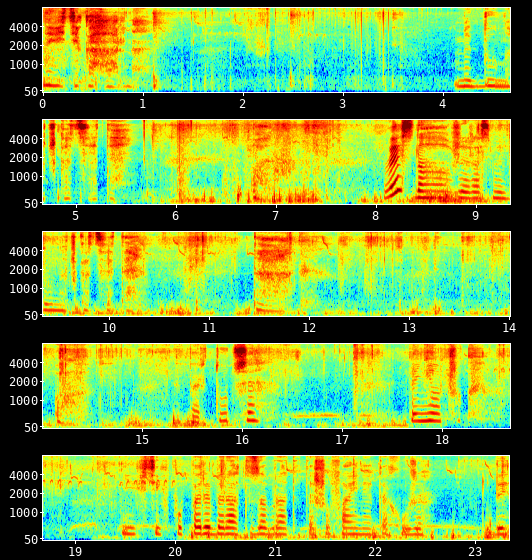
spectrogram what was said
Дивіться, яка гарна. Медуночка цвете. О, весна вже раз медуночка цвете. Так. О, тепер тут ще пеньочок. Їх всіх поперебирати, забрати те, що файне, те хуже туди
